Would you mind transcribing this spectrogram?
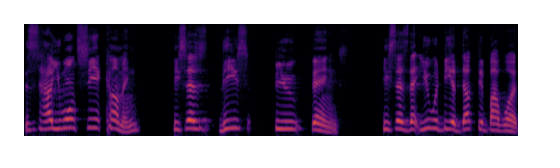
This is how you won't see it coming. He says these few things. He says that you would be abducted by what?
